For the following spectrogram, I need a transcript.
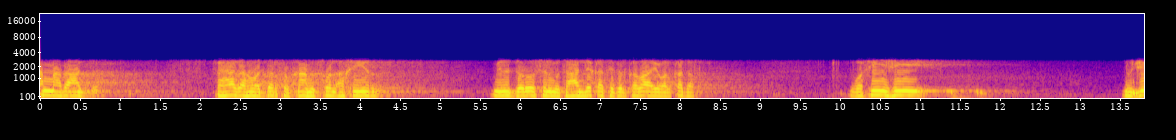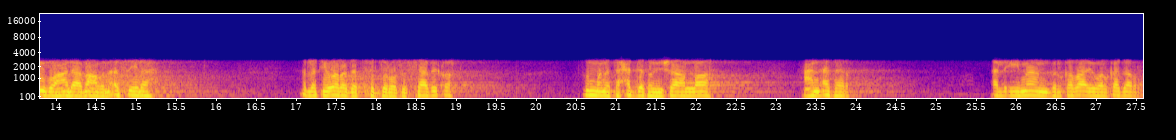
أما بعد فهذا هو الدرس الخامس والأخير من الدروس المتعلقة بالقضاء والقدر. وفيه نجيب على بعض الأسئلة التي وردت في الدروس السابقة ثم نتحدث إن شاء الله عن أثر الإيمان بالقضاء والقدر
